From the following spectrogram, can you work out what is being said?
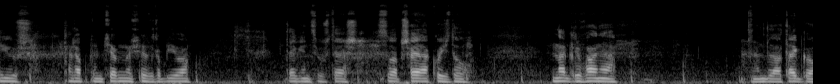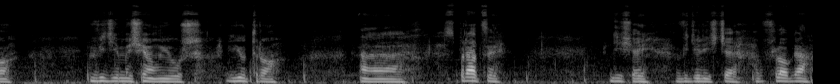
I już raptem ciemno się zrobiło. Tak więc już też słabsza jakość do nagrywania. Dlatego widzimy się już jutro e, z pracy. Dzisiaj widzieliście vloga,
